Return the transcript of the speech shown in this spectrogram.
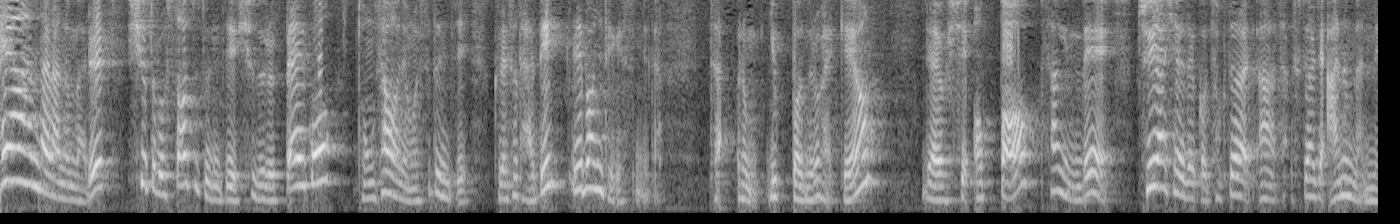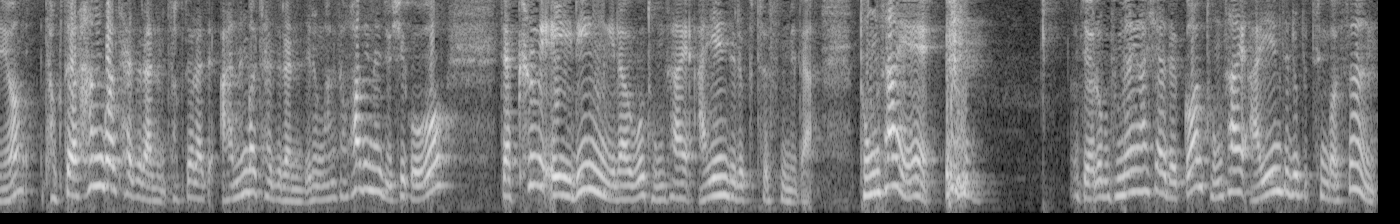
해야 한다라는 말을 should로 써주든지 should를 빼고 동사원형을 쓰든지. 그래서 답이 1번이 되겠습니다. 자, 그럼 6번으로 갈게요. 자, 역시 어법상인데 주의하셔야 될거 적절하, 아, 적절하지 않은 맞네요. 적절한 걸 찾으라는, 적절하지 않은 걸 찾으라는 이런 거 항상 확인해 주시고 자, creating이라고 동사에 ing를 붙였습니다. 동사에 이제 여러분 분명히 하셔야 될 건 동사에 ing를 붙인 것은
